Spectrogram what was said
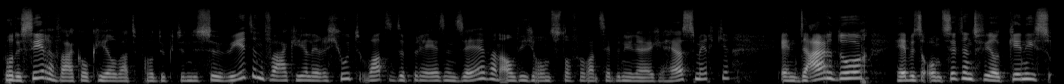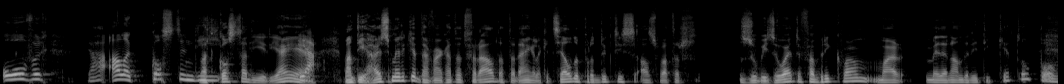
produceren vaak ook heel wat producten. Dus ze weten vaak heel erg goed wat de prijzen zijn van al die grondstoffen, want ze hebben hun eigen huismerkje. En daardoor hebben ze ontzettend veel kennis over ja, alle kosten die... Wat kost dat hier? Ja, ja. Ja. Want die huismerken, daarvan gaat het verhaal dat dat eigenlijk hetzelfde product is als wat er sowieso uit de fabriek kwam, maar met een ander etiket op? Of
